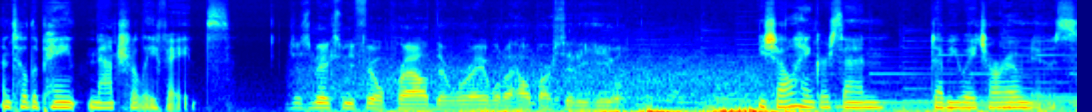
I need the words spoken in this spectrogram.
until the paint naturally fades. It just makes me feel proud that we're able to help our city heal. Michelle Hankerson, WHRO News.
